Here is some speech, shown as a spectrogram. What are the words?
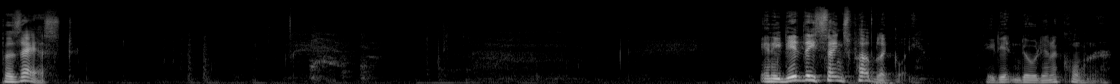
possessed. And he did these things publicly. He didn't do it in a corner.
